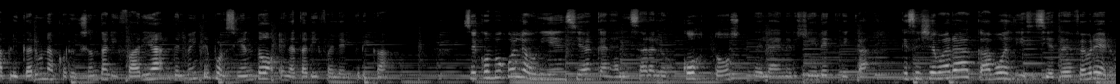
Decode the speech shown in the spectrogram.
Aplicar una corrección tarifaria del 20% en la tarifa eléctrica. Se convocó a la audiencia que analizara los costos de la energía eléctrica que se llevará a cabo el 17 de febrero.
